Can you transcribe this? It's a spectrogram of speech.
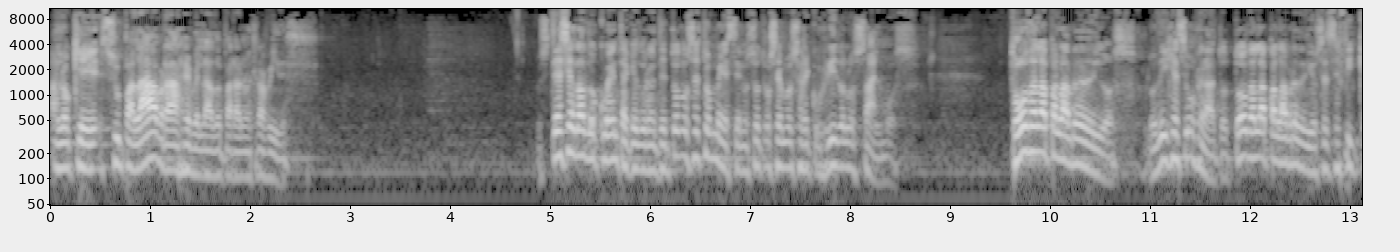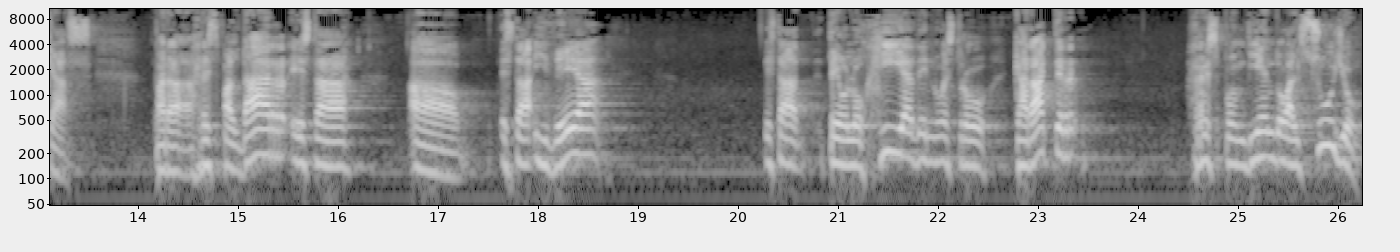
a lo que su palabra ha revelado para nuestras vidas. Usted se ha dado cuenta que durante todos estos meses nosotros hemos recurrido a los salmos Toda la palabra de Dios, lo dije hace un rato, toda la palabra de Dios es eficaz para respaldar esta, ah, esta idea, esta teología de nuestro carácter respondiendo al suyo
